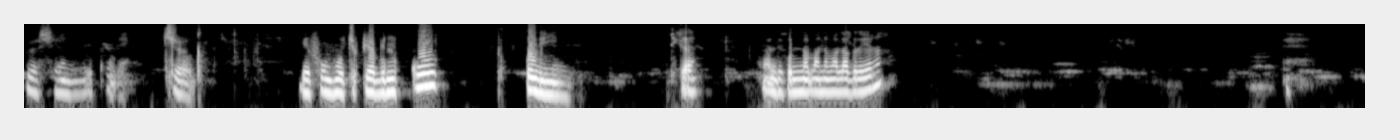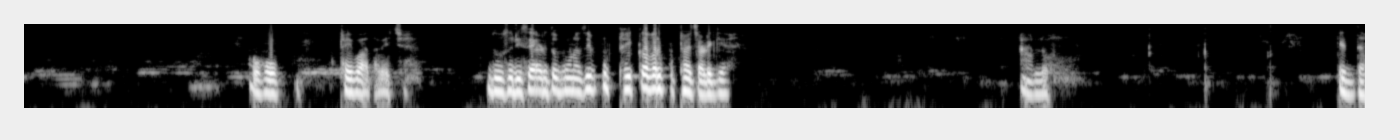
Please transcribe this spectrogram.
ਪ੍ਰਸ਼ਨ ਕੋਲੇ। ਜਗ ये फोम हो चुका है बिल्कुल क्लीन ठीक है? हाँ देखो नमा नमा लग रहा है ना? ओहो पुठा ही बात है बेच। दूसरी साइड तो पुना सी पुठा ही कवर पुठा चढ़ गया लो। इदा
